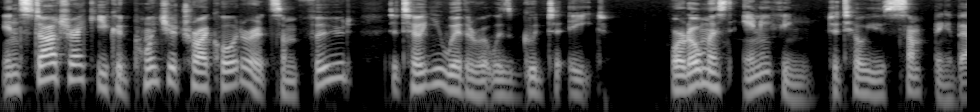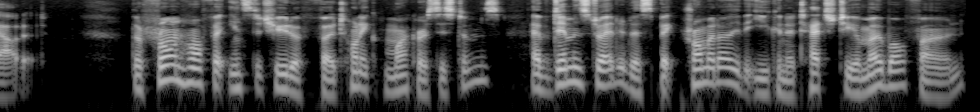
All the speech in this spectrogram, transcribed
In Star Trek, you could point your tricorder at some food to tell you whether it was good to eat, or at almost anything to tell you something about it. The Fraunhofer Institute of Photonic Microsystems have demonstrated a spectrometer that you can attach to your mobile phone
